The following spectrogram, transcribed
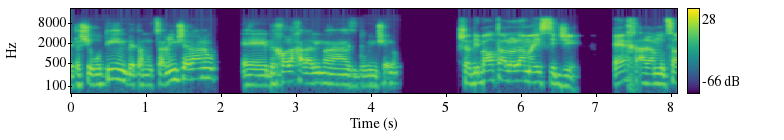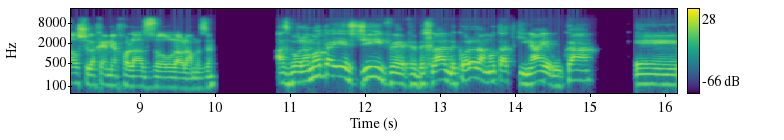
את השירותים ואת המוצרים שלנו אה, בכל החללים הסגורים שלו. עכשיו דיברת על עולם ה-ECG, איך על המוצר שלכם יכול לעזור לעולם הזה? אז בעולמות ה-ESG ו- ובכלל בכל עולמות התקינה הירוקה, אה,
